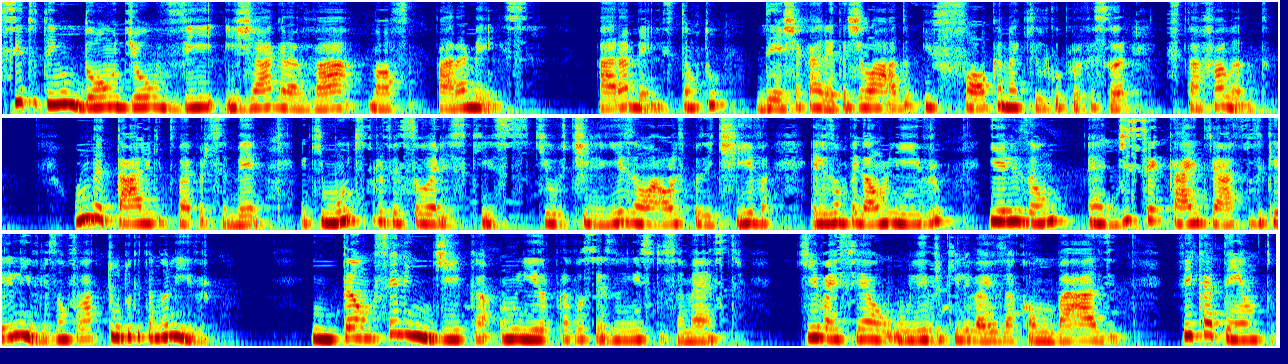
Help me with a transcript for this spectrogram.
Se tu tem um dom de ouvir e já gravar, nossa, parabéns. Parabéns. Então tu deixa a careta de lado e foca naquilo que o professor está falando. Um detalhe que tu vai perceber é que muitos professores que, que utilizam a aula expositiva, eles vão pegar um livro e eles vão é, dissecar, entre aspas, aquele livro. Eles vão falar tudo que está no livro. Então, se ele indica um livro para vocês no início do semestre, que vai ser o, o livro que ele vai usar como base, fica atento.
